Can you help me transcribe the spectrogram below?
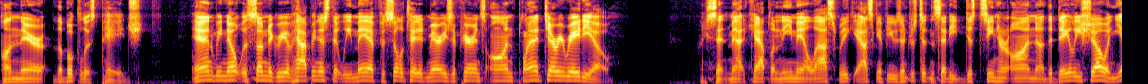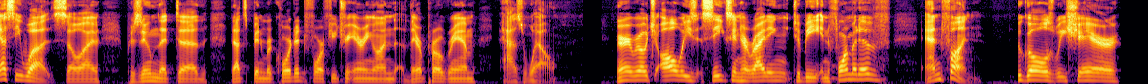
on their The Book List page. And we note with some degree of happiness that we may have facilitated Mary's appearance on Planetary Radio. I sent Matt Kaplan an email last week asking if he was interested and said he'd just seen her on uh, The Daily Show, and yes, he was. So I presume that uh, that's been recorded for future airing on their program as well. Mary Roach always seeks in her writing to be informative and fun, two goals we share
